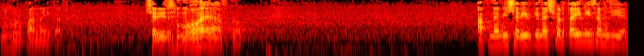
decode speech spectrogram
धूम्रपान नहीं कर रहे। शरीर से मोह है आपको। आपने भी शरीर की नश्वरता ही नहीं समझी है।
